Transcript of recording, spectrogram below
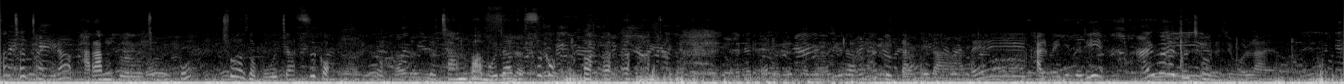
선천장이라 바람도 좀 있고 추워서 모자 쓰고 또, 또 잠바 모자도 쓰고 이렇게 유람을 하고 있답니다. 네, 갈매기들이 얼마나 쫓아오는지 몰라요. 네,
